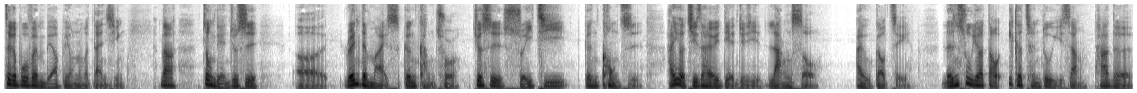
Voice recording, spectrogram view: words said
这个部分不要不用那么担心。那重点就是呃，randomize 跟 control 就是随机跟控制，还有其实还有一点就是狼手爱有告贼，人数要到一个程度以上，它的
